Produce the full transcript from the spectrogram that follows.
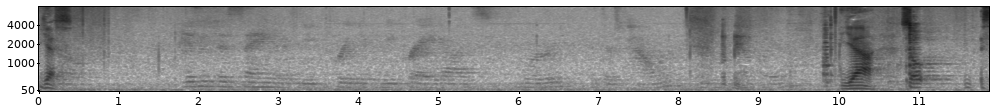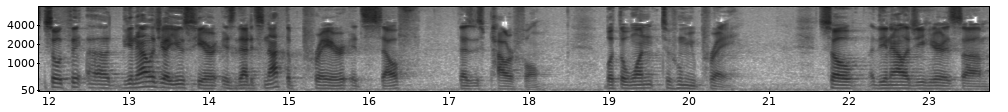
Yes. Isn't this saying that if we pray, if we pray God's word, that there's power in our prayers? Yeah. So, so th- uh, the analogy I use here is that it's not the prayer itself that is powerful, but the one to whom you pray. So the analogy here is um,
